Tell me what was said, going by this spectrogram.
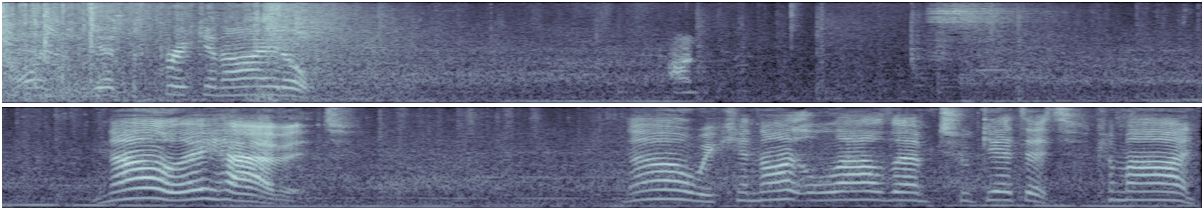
I want to get the freaking idol. No, they have it. No, we cannot allow them to get it. Come on.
